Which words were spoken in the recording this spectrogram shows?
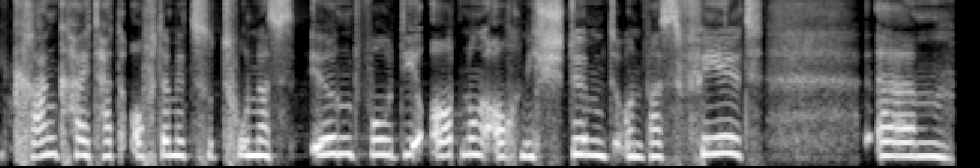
die Krankheit hat oft damit zu tun, dass irgendwo die Ordnung auch nicht stimmt und was fehlt ähm,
